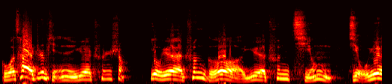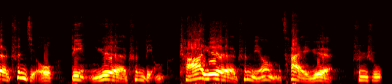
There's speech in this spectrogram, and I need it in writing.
果菜之品曰春盛，又曰春阁，曰春情，酒曰春酒，饼曰春饼，茶曰春茗，菜曰春蔬。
